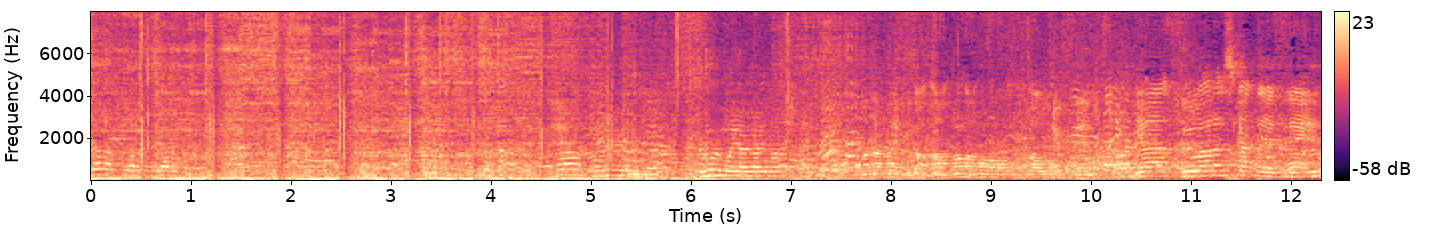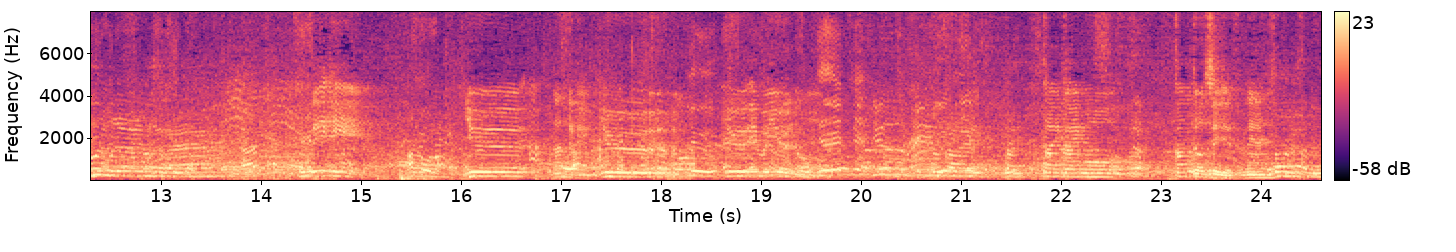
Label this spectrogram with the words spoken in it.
やばくやばくやばく。すごい盛り上がりますまたマイクがああああ OK ですねいや素晴らしかったですねすごい盛り上がりましたねぜひ U なんだっけ U UMU の大会も勝ってほしいですねそうですね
